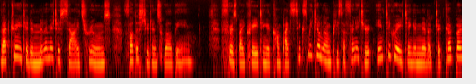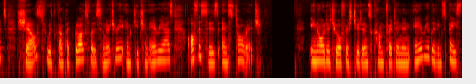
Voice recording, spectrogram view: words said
that created a millimeter sized rooms for the students' well being. First, by creating a compact 6 meter long piece of furniture, integrating an electric cupboards, shelves with compact blocks for the sanitary and kitchen areas, offices, and storage. In order to offer students comfort and an airy living space,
